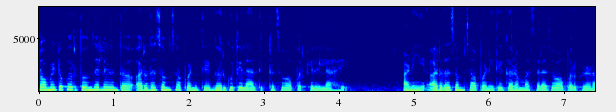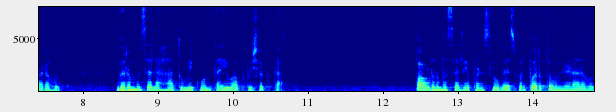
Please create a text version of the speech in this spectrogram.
टोमॅटो परतवून झाल्यानंतर अर्धा चमचा आपण इथे घरगुती लाल तिखटाचा वापर केलेला आहे. आणि अर्धा चमचा आपण इथे गरम मसाल्याचा वापर करणार आहोत. गरम मसाला हा तुम्ही कोणताही वापरू शकता. पावडर मसाले आपण स्लो गॅसवर परतवून घेणार आहोत.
